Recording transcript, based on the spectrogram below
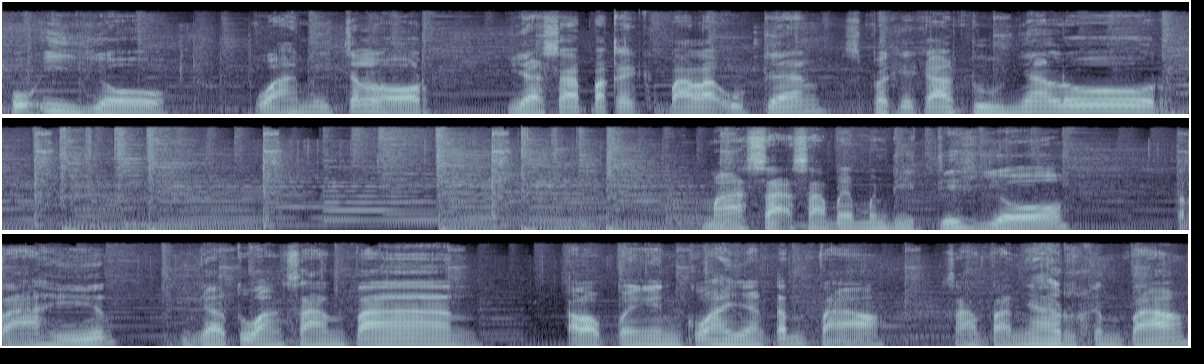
Oh iyo, kuah mie celor biasa pakai kepala udang sebagai kaldunya lur. Masak sampai mendidih yo. Terakhir tinggal tuang santan. Kalau pengen kuah yang kental, santannya harus kental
